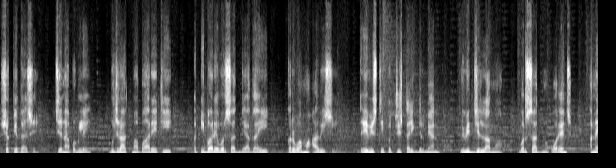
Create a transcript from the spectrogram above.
શક્યતા છે. જેના પગલે ગુજરાતમાં ભારેથી અતિભારે વરસાદની આગાહી કરવામાં આવી છે. ત્રેવીસથી પચીસ તારીખ દરમિયાન વિવિધ જિલ્લામાં વરસાદનું ઓરેન્જ અને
